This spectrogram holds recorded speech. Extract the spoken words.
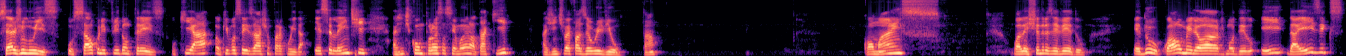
Sérgio Luiz, o Salcone Freedom 3, o que, há, o que vocês acham para a corrida? Excelente. A gente comprou essa semana, ó, tá aqui. A gente vai fazer o review, tá? Qual mais? O Alexandre Azevedo. Edu, qual o melhor modelo da ASICS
